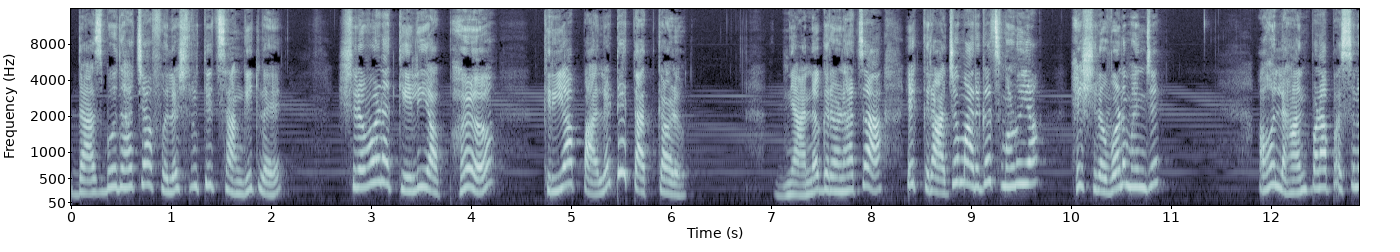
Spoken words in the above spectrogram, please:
दासबोधाच्या फलश्रुतीत सांगितलंय श्रवण केली या फळ क्रिया पालटे तात्काळ. ज्ञानग्रहणाचा एक राजमार्गच म्हणूया हे श्रवण म्हणजे. अहो लहानपणापासून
